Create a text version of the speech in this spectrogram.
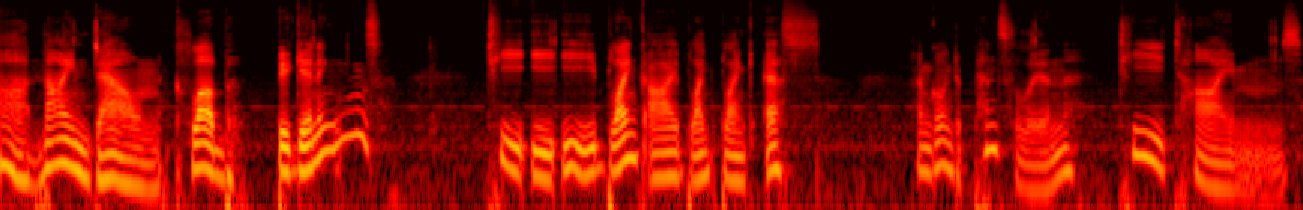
Ah, nine down. Club beginnings? T E E blank I blank blank S. I'm going to pencil in tee times.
